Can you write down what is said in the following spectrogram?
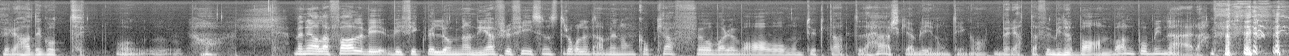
hur det hade gått. Och, ja. Men i alla fall, vi, vi fick väl lugna ner fru Fisenstråle där med någon kopp kaffe och vad det var och hon tyckte att det här ska bli någonting att berätta för mina barnbarn på min ära.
